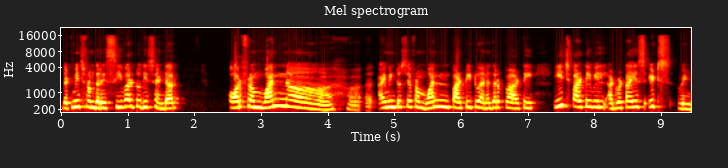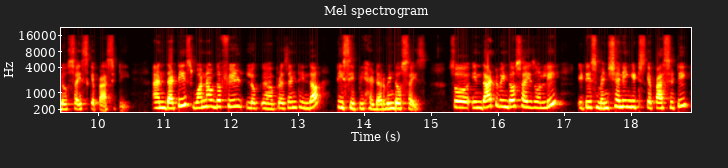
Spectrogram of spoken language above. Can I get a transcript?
that means from the receiver to the sender or from one, uh, uh, I mean to say from one party to another party, each party will advertise its window size capacity and that is one of the field look, uh, present in the TCP header window size. So in that window size only it is mentioning its capacity.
